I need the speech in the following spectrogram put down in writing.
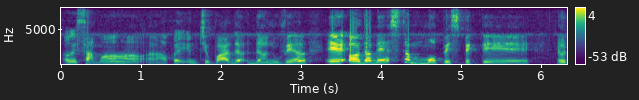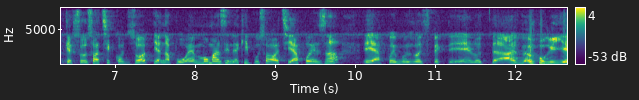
resaman, apè yon ti wad dan nouvel, e all the best, moun pe spekte, e lot kek so, sorti kot zot, yon apouem, moun mazine ki pou sorti aprezen, E apre moun respekte e lout album ouriye.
